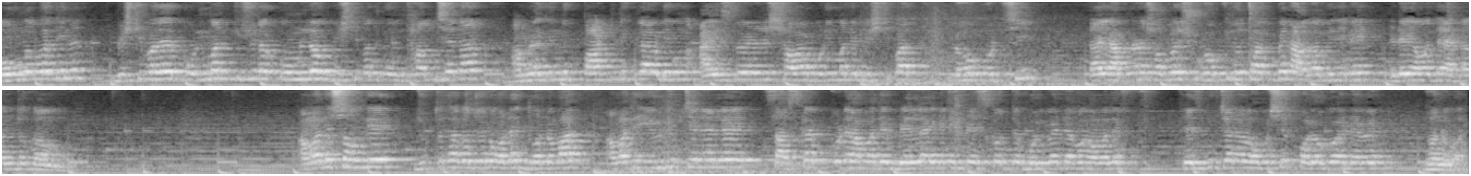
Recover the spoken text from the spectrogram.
মঙ্গলবার দিনে বৃষ্টিপাতের পরিমাণ কিছুটা কমলেও বৃষ্টিপাত কিন্তু থামছে না। আমরা কিন্তু পার্টলি ক্লাউড এবং আইসোলেটেড সাওয়ার পরিমাণে বৃষ্টিপাত লক্ষ্য করছি। তাই আপনারা সবাই সুরক্ষিত থাকবেন। আগামী দিনে এটাই আমাদের একান্ত কাম্য। আমাদের সঙ্গে যুক্ত থাকার জন্য অনেক ধন্যবাদ। আমাদের ইউটিউব চ্যানেলে সাবস্ক্রাইব করে আমাদের বেল আইকনে প্রেস করতে ভুলবেন এবং আমাদের ফেসবুক চ্যানেল অবশ্যই ফলো করে নেবেন। ধন্যবাদ।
